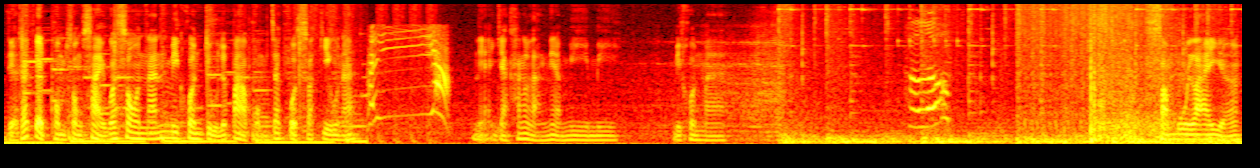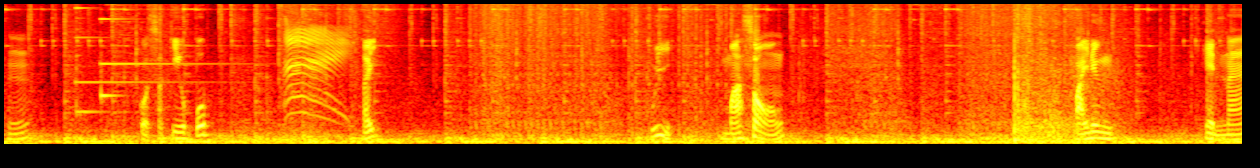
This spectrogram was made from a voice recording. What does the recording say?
เดี๋ยวถ้าเกิดผมสงสัยว่าโซนนั้นมีคนอยู่หรือเปล่าผมจะกดสกิลนะ เนี่ยอย่างข้างหลังเนี่ยมีมีมีคนมา Hello ซามูไรเหรอหึกดสกิลปุ๊บ เฮ้ยอุ้ยมาสอง ไปหนึ่งเห็นนะ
